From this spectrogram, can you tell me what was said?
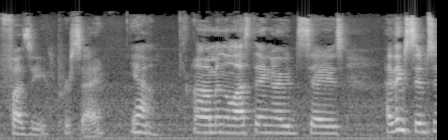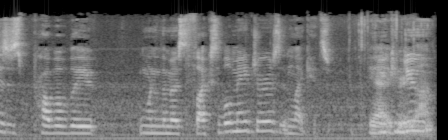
fuzzy per se. Yeah. Um, and the last thing I would say is, I think Simsys is probably one of the most flexible majors, and like it's Yeah, I you can do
